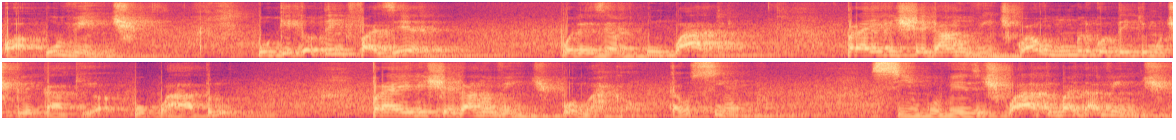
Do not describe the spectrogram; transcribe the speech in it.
Ó, o 20. O que, que eu tenho que fazer, por exemplo, com 4, para ele chegar no 20? Qual é o número que eu tenho que multiplicar aqui? Ó? O 4 para ele chegar no 20. Pô, Marcão, é o 5. 5 vezes 4 vai dar 20.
